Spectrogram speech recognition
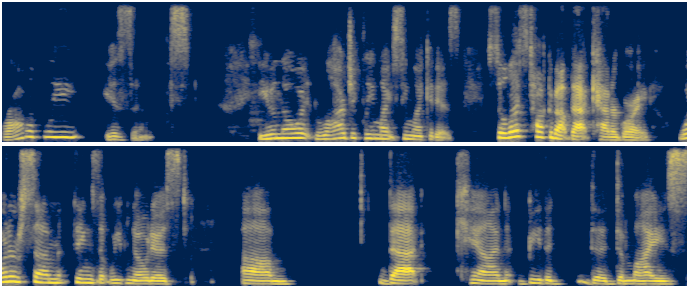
probably isn't even though it logically might seem like it is so let's talk about that category what are some things that we've noticed um, that can be the, the demise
